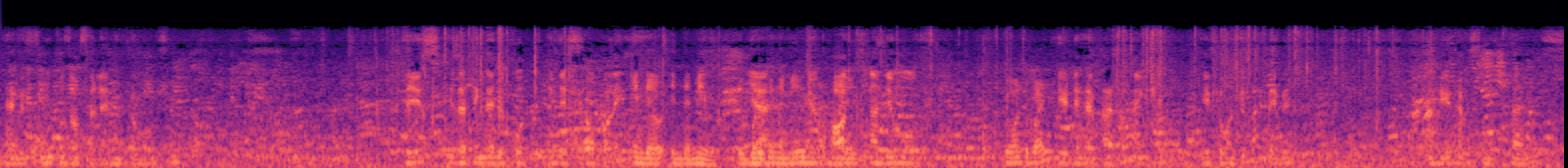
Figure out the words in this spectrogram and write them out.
They have Funkos of 11 promotion. This is a thing that you put in the chocolate. In the in the milk. You put it in the milk. you hot and you move. You want to buy? Here they have, I don't know, if you want to buy, baby. And here you have some pants.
